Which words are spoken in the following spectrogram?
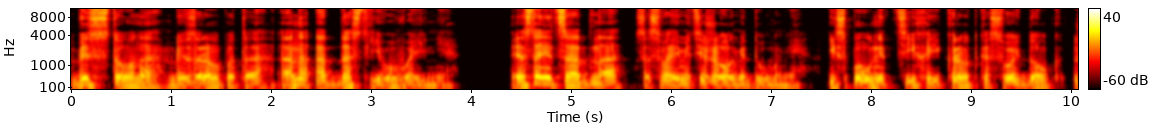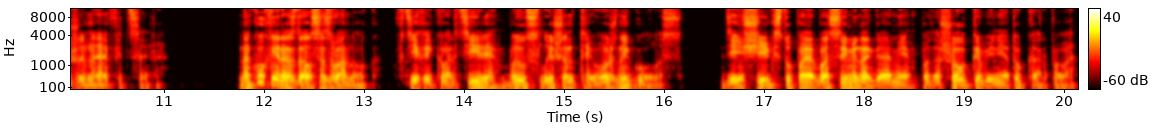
без стона, без ропота она отдаст его войне. И останется одна со своими тяжелыми думами. Исполнит тихо и кротко свой долг жены офицера. На кухне раздался звонок. В тихой квартире был слышен тревожный голос. Денщик, ступая босыми ногами, подошел к кабинету Карпова.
